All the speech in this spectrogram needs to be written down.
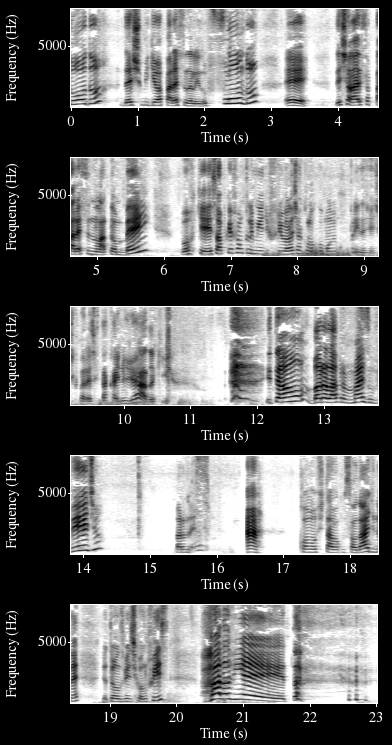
tudo, deixa o Miguel aparecendo ali no fundo, é, deixa a Larissa aparecendo lá também, porque só porque foi um climinha de frio ela já colocou manga comprida, gente, que parece que tá caindo geada aqui. Então, bora lá para mais um vídeo. Bora nessa. Ah, como eu estava com saudade, né? Já tem uns vídeos que eu não fiz. Roda a vinheta!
